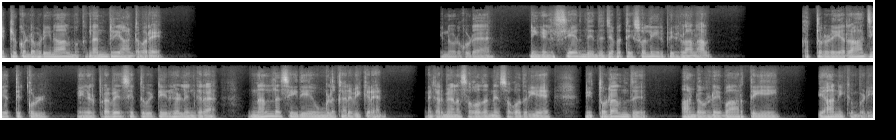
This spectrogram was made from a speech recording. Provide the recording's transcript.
ஏற்றுக்கொண்டபடினால் உமக்கு நன்றி ஆண்டவரே. என்னோடு கூட நீங்கள் சேர்ந்து இந்த ஜெபத்தை சொல்லி இருப்பீர்களானால் கர்த்தருடைய ராஜ்யத்திற்குள் நீங்கள் பிரவேசித்து விட்டீர்கள் என்கிற நல்ல செய்தியை உங்களுக்கு அறிவிக்கிறேன். எனக்கு அருமையான சகோதரனே சகோதரியே நீ தொடர்ந்து ஆண்டவருடைய வார்த்தையை தியானிக்கும்படி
